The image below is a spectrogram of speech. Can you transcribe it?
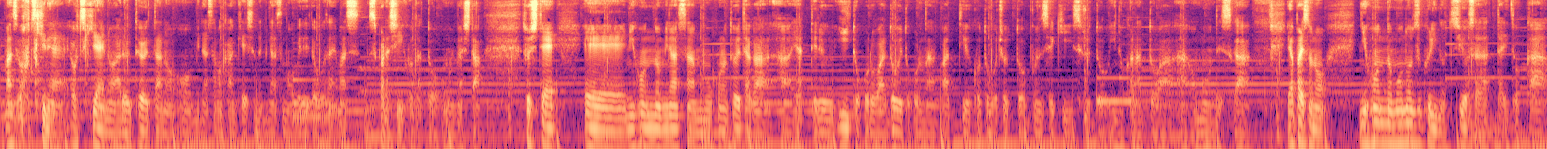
ー、まずお付き合いお付き合いのあるトヨタの皆様関係者の皆様おめでとうございます。素晴らしいことだと思いました。そして、えー、日本の皆さんもこのトヨタがやってるいいところはどういうところなのかっていうことをちょっと分析するといいのかなとは思うんですがやっぱりその日本のものづくりの強さだったりとか、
